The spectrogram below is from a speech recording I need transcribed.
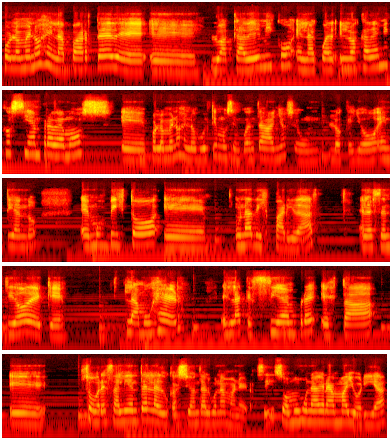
por lo menos en la parte de eh, lo académico, en, lo académico siempre vemos, eh, por lo menos en los últimos 50 años, según lo que yo entiendo, hemos visto una disparidad en el sentido de que la mujer es la que siempre está sobresaliente en la educación de alguna manera, ¿sí? Somos una gran mayoría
